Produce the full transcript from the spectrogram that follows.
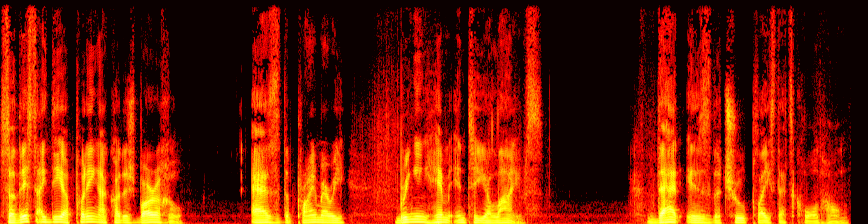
So this idea of putting HaKadosh Baruch Hu as the primary, bringing him into your lives, that is the true place that's called home,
